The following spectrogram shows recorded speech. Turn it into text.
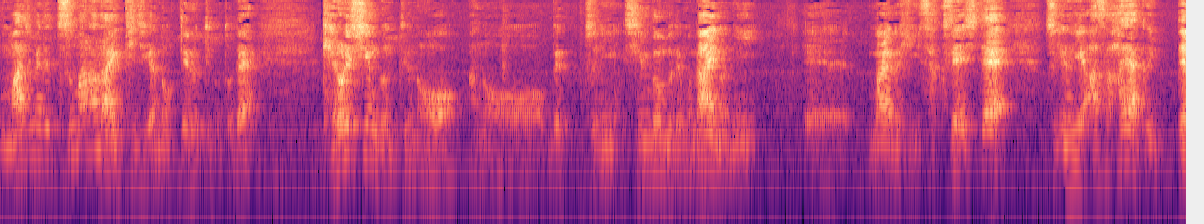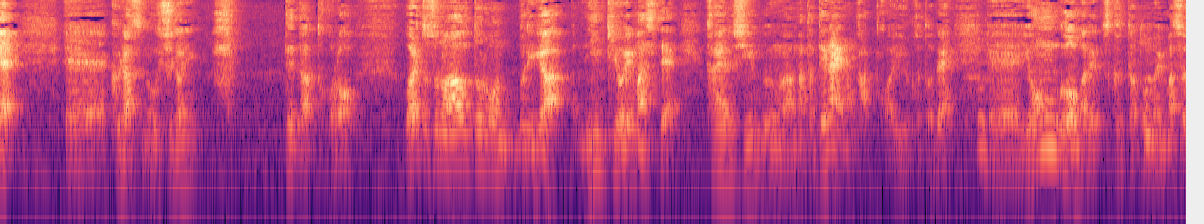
真面目でつまらない記事が載ってるっていうことでケロリ新聞っていうのを、あの別に新聞部でもないのに、えー前の日作成して次の日朝早く行って、えークラスの後ろに貼ってたところ割とそのアウトローぶりが人気を得まして「カエル新聞はまた出ないのか」ということで、え4号まで作ったと思います。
